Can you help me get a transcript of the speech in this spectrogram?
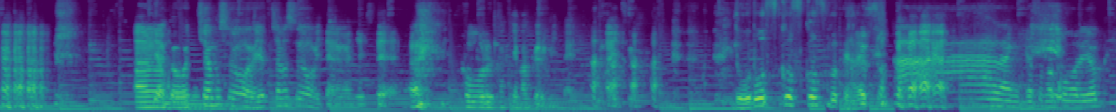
あの、なんか、いやもうやっちゃいますよ、やっちゃいますよ、みたいな感じで来て、コールかけまくるみたいな、あいつが。ドドスコスコスコって入った。ああなんかそのコールよく聞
